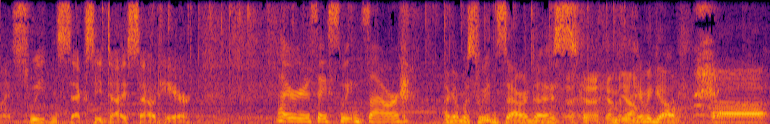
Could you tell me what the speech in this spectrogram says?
Got my sweet and sexy dice out here. I thought you were going to say sweet and sour. I got my sweet and sour dice. Yum, yum. Here we go. Uh,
